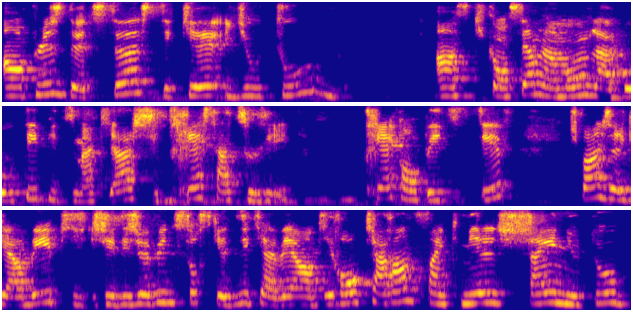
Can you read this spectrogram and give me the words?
En plus de ça, c'est que YouTube, en ce qui concerne le monde de la beauté et du maquillage, c'est très saturé, très compétitif. Je pense que j'ai regardé, puis j'ai déjà vu une source qui a dit qu'il y avait environ 45 000 chaînes YouTube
